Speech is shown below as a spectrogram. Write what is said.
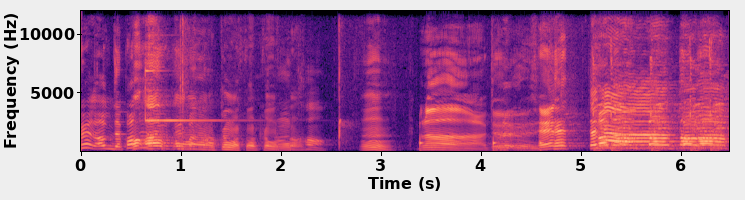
그래 나도 내 어, 파트 아, 어, 그런 거 그런 거 커. 응 하나, 둘, 셋. 셋. 짜잔. 빠밤.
